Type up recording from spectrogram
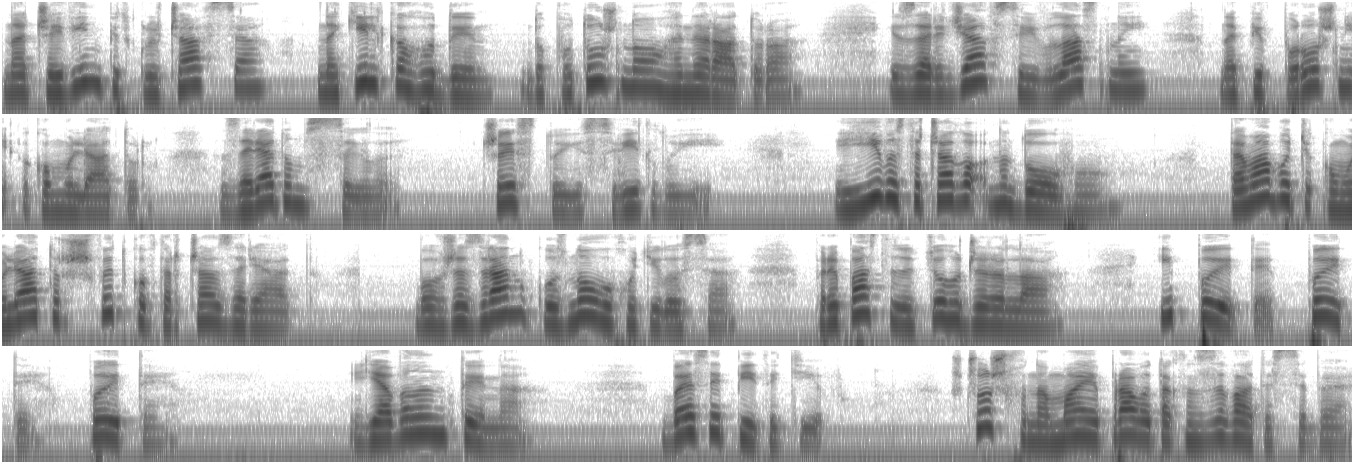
наче він підключався на кілька годин до потужного генератора і заряджав свій власний напівпорожній акумулятор зарядом сили, чистої, світлої. Її вистачало надовго, та, мабуть, акумулятор швидко втрачав заряд, бо вже зранку знову хотілося припасти до цього джерела і пити, пити, пити. Я Валентина, без епітетів. Що ж вона має право так називати себе?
